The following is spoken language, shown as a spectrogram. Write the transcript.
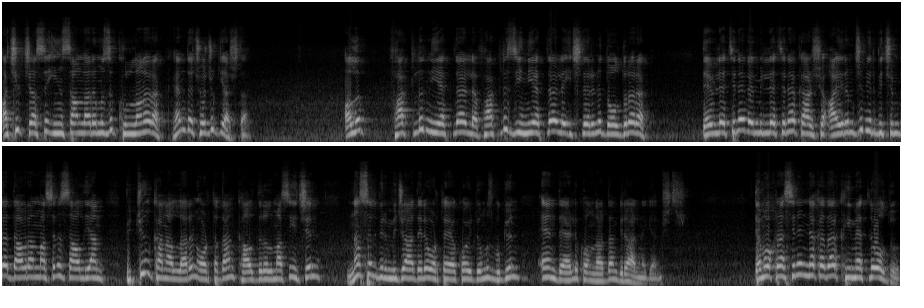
açıkçası insanlarımızı kullanarak hem de çocuk yaşta alıp farklı niyetlerle, farklı zihniyetlerle içlerini doldurarak devletine ve milletine karşı ayrımcı bir biçimde davranmasını sağlayan bütün kanalların ortadan kaldırılması için nasıl bir mücadele ortaya koyduğumuz bugün en değerli konulardan biri haline gelmiştir. Demokrasinin ne kadar kıymetli olduğu,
